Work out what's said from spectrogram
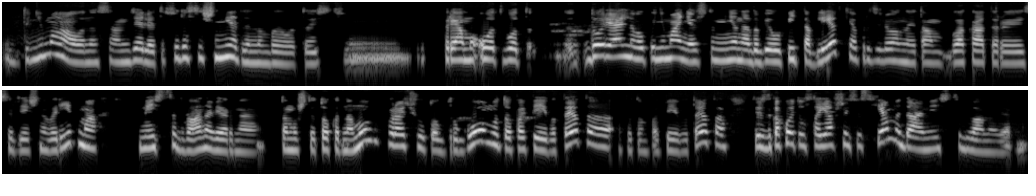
Да немало, на самом деле. Это все достаточно медленно было. То есть прямо от вот до реального понимания, что мне надо было пить таблетки определенные, там, блокаторы сердечного ритма, месяца два, наверное, потому что то к одному врачу, то к другому, то попей вот это, а потом попей вот это. То есть за какой-то устоявшейся схемы, да, месяца два, наверное.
